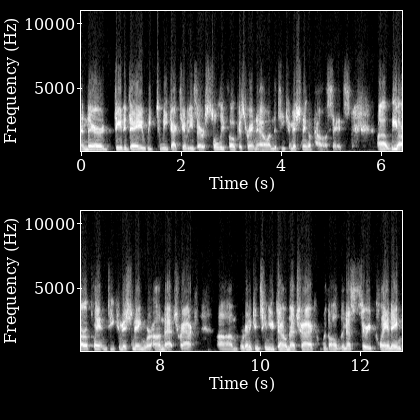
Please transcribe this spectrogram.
and their day to day, week to week activities are solely focused right now on the decommissioning of Palisades. Uh, we are a plant in decommissioning, we're on that track. Um, we're going to continue down that track with all the necessary planning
